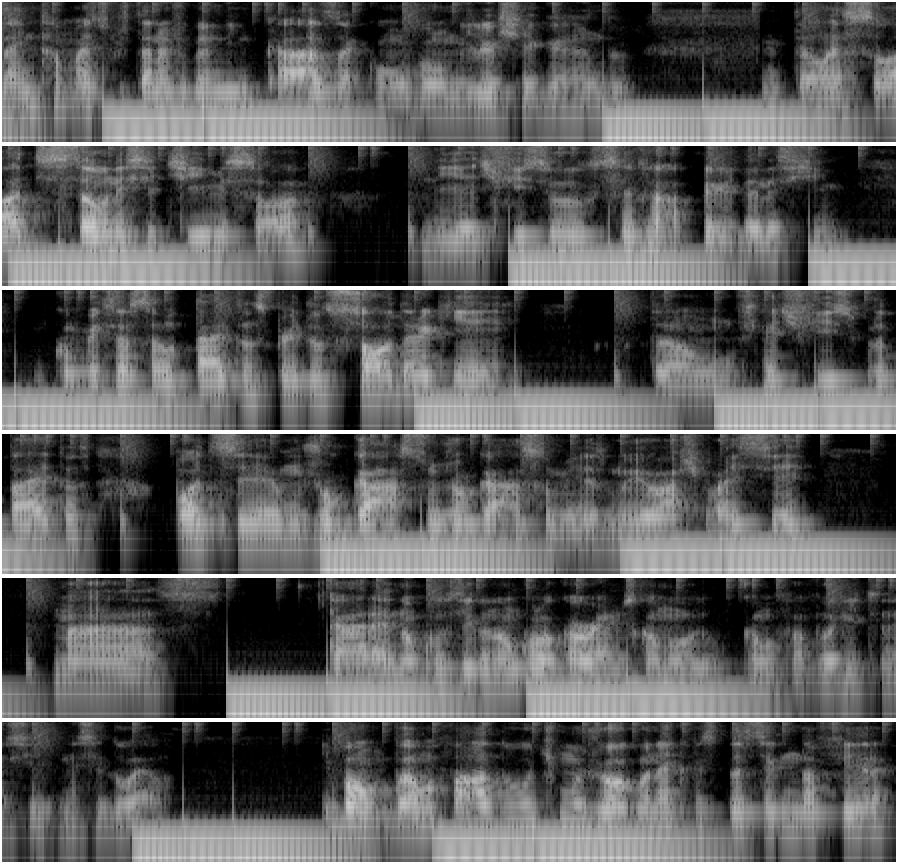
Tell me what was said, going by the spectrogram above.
Ainda mais por estar jogando em casa, com o Von Miller chegando. Então é só adição nesse time só. E é difícil você perder nesse time. Em compensação, o Titans perdeu só o Derek Henry. Então fica difícil pro Titans. Pode ser um jogaço, um jogaço mesmo. Eu acho que vai ser. Mas, cara, eu não consigo não colocar o Rams como, como favorito nesse, nesse duelo. E bom, vamos falar do último jogo, né? Que vai ser da segunda-feira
